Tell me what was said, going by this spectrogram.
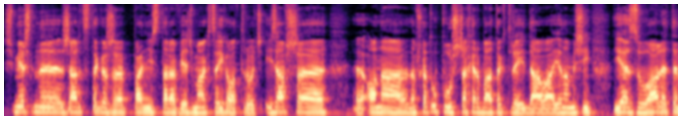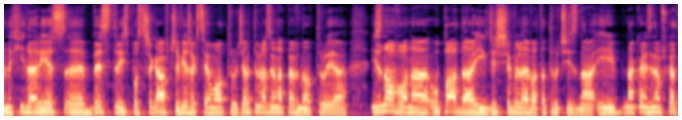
śmieszny żart z tego, że pani stara wiedźma chce ich otruć i zawsze ona na przykład upuszcza herbatę, której dała i ona myśli, Jezu, ale ten healer jest e, bystry i spostrzegawczy, wie, że chce ją otruć, ale tym razem ją na pewno otruje. I znowu ona upada i gdzieś się wylewa ta trucizna i na koniec na przykład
